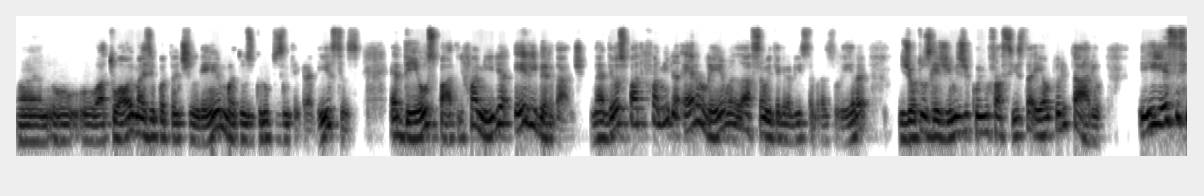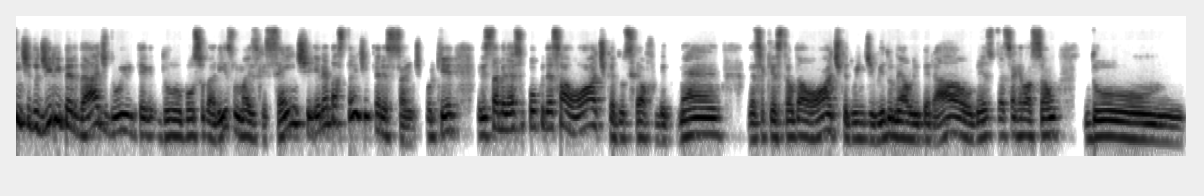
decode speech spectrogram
o, o, atual e mais importante lema dos grupos integralistas é Deus, Pátria e Família e Liberdade. Né? Deus, Pátria e Família era o lema da ação integralista brasileira e de outros regimes de cunho fascista e autoritário. E esse sentido de liberdade do, do bolsonarismo mais recente, ele é bastante interessante, porque ele estabelece um pouco dessa ótica do self-made man, dessa questão da ótica do indivíduo neoliberal, mesmo dessa relação do,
